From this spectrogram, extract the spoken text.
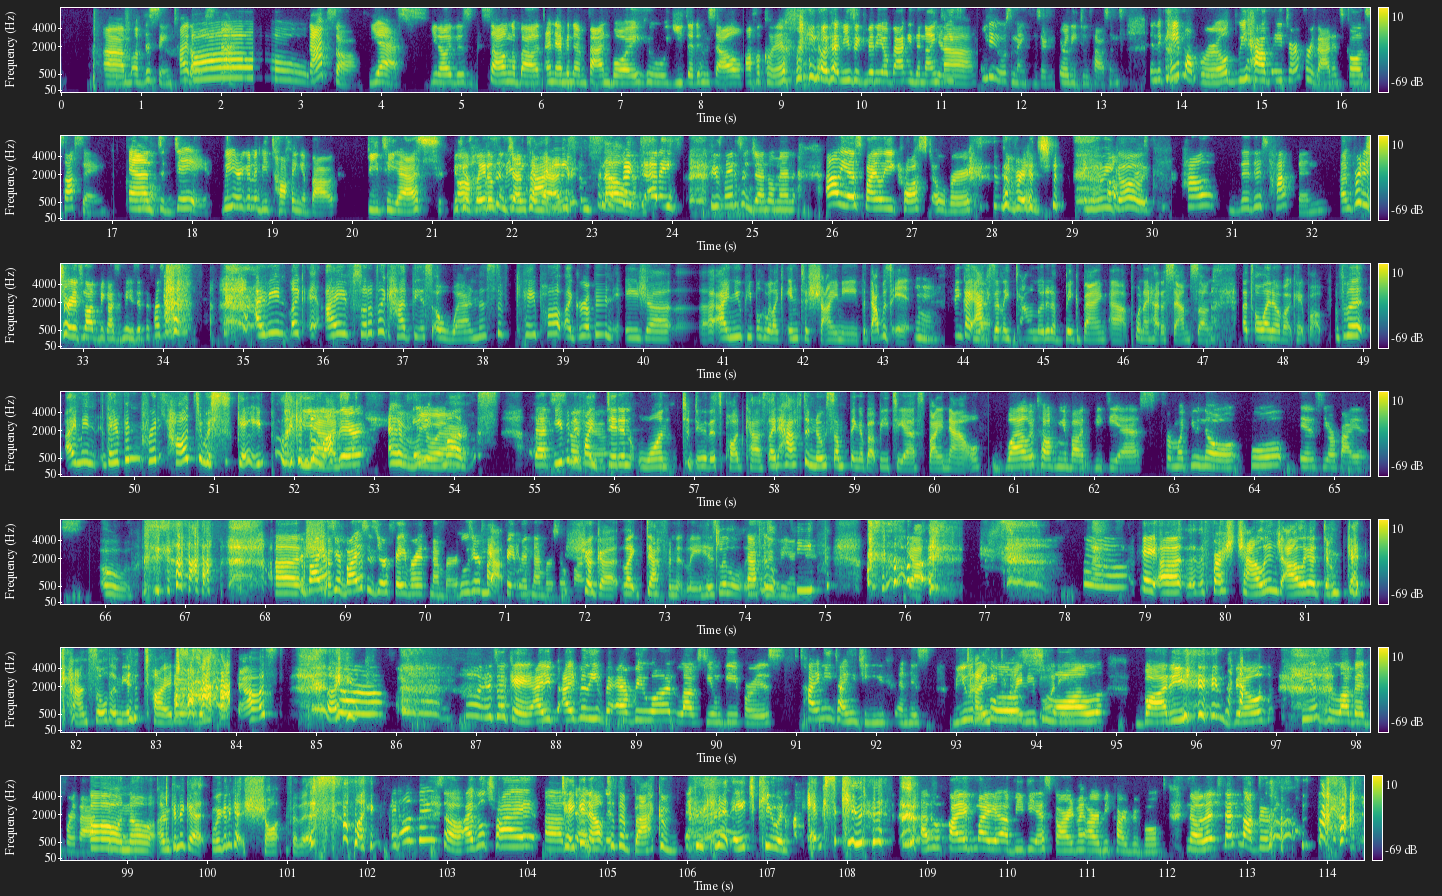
um, of the same title. Stan Oh, that song yes. You know this song about an eminem fanboy who yeeted himself off a cliff. You know that music video back in the 90s yeah. I believe it was the 90s or early 2000s in the k-pop world we have a term for that. It's called sasaeng and today we are going to be talking about BTS because, Oh, ladies and gentlemen, themselves. big daddies, these ladies and gentlemen, Ali has finally crossed over the bridge Here we of go. How did this happen? I'm pretty sure it's not because of me. Is it because of? I mean, like I've sort of like had this awareness of K-pop. I grew up in Asia. I knew people who were like into SHINee, but that was it. Mhm. I think I Yeah. accidentally downloaded a Big Bang app when I had a Samsung. That's all I know about K-pop. But I mean, they've been pretty hard to escape. Like in the last they're eight months. That's Even so if I didn't want to do this podcast, I'd have to know something about BTS by now. While we're talking about BTS, from what you know, who is your bias? Oh. uh, Your bias, your bias is your favorite member. Who's your Yeah. favorite member so far? Suga, like definitely his little, his little teeth. yeah. okay, uh, the, the fresh challenge, Aliya, don't get cancelled in the entirety of this podcast. Like, No, it's okay. I I believe everyone loves Yoongi for his tiny, tiny teeth and his beautiful, tiny body. small body, build. He is beloved for that. oh no, I'm gonna get, we're gonna get shot for this. like I don't think so. I will try. Um, taken edit out to the back of Cricket HQ and executed. I will find my uh, BTS card, my army card revoked. No, let's let's not do that.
